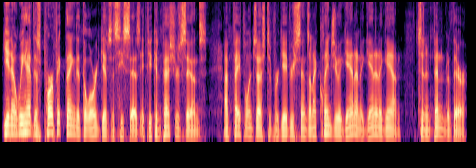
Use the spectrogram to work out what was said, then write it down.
You know, we have this perfect thing that the Lord gives us. He says, if you confess your sins, I'm faithful and just to forgive your sins, and I cleanse you again and again and again. It's an infinitive there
